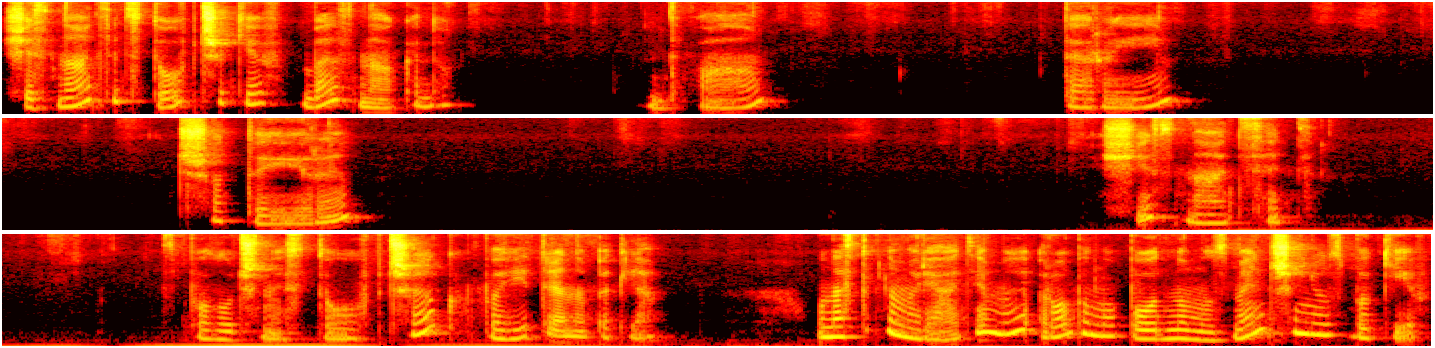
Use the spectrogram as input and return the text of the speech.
16 стовпчиків без накиду. 2, 3, 4, 16. Сполучний стовпчик, повітряна петля. У наступному ряді ми робимо по одному зменшенню з боків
